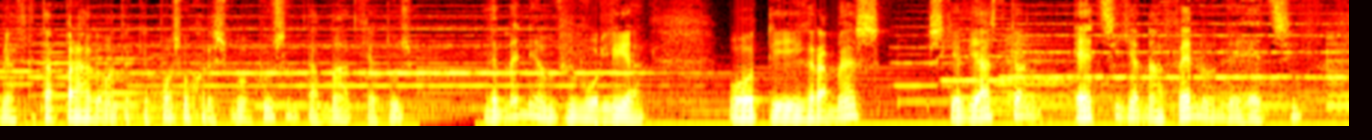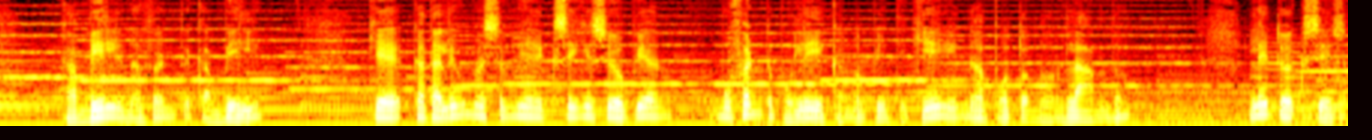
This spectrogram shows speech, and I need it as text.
με αυτά τα πράγματα και πόσο χρησιμοποιούσαν τα μάτια τους δεν μένει αμφιβολία ότι οι γραμμές σχεδιάστηκαν έτσι για να φαίνονται έτσι καμπύλη να φαίνεται καμπύλη και καταλήγουμε σε μια εξήγηση η οποία μου φαίνεται πολύ ικανοποιητική είναι από τον Ορλάνδο λέει το εξής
